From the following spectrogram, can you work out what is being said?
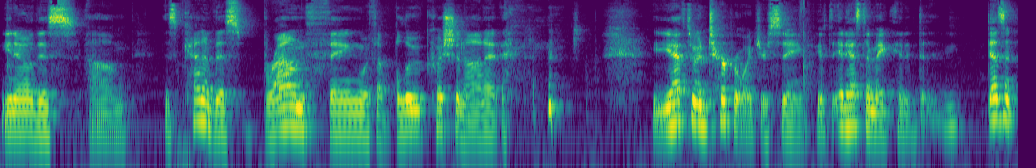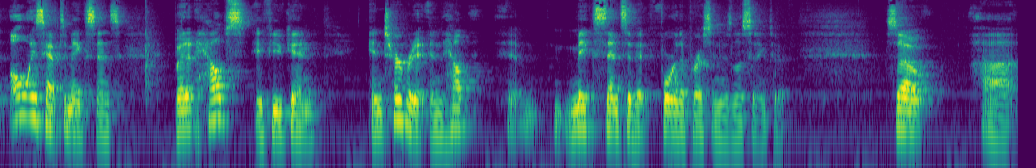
you know, this um, this kind of this brown thing with a blue cushion on it. you have to interpret what you're seeing. It has to make. It doesn't always have to make sense, but it helps if you can interpret it and help make sense of it for the person who's listening to it. So uh,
